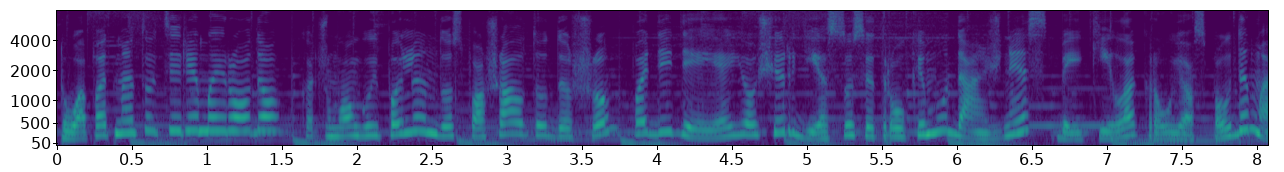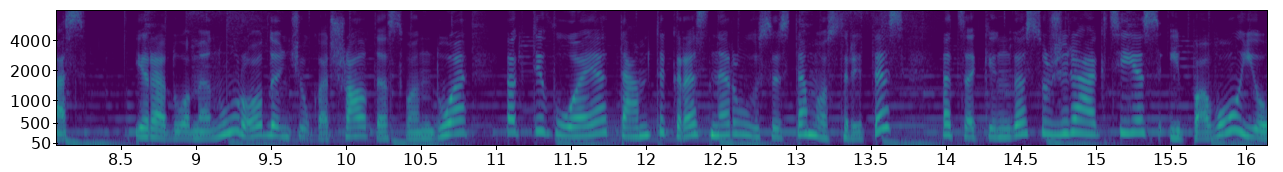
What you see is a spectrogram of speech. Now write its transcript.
Tuo pat metu tyrimai rodo, kad žmogui palindus po šaltų dušu padidėja jo širdies susitraukimų dažnis bei kyla kraujo spaudimas. Yra duomenų rodančių, kad šaltas vanduo aktyvuoja tam tikras nervų sistemos rytis atsakingas už reakcijas į pavojų,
